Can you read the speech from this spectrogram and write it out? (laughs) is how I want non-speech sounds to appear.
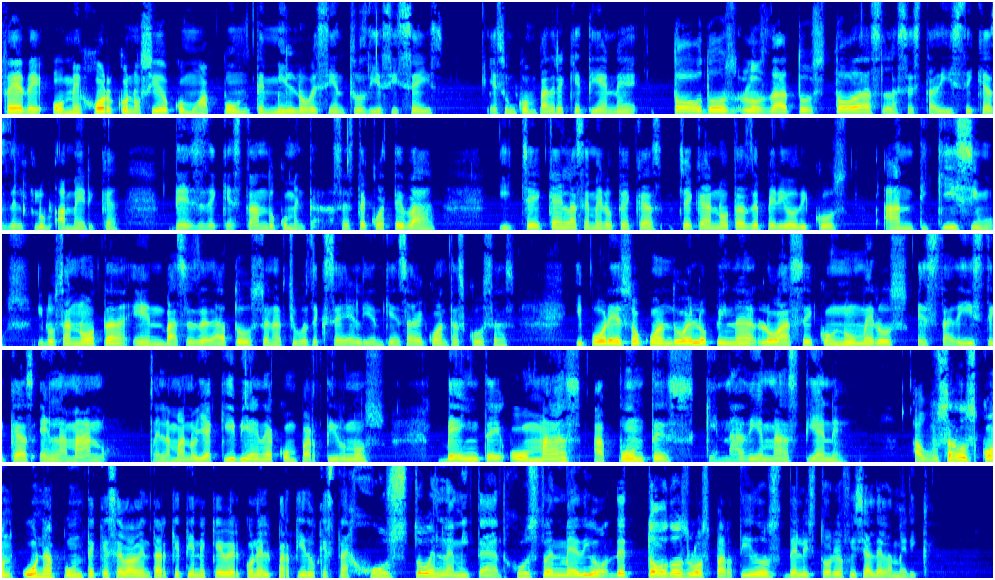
Fede, o mejor conocido como Apunte 1916, es un compadre que tiene todos los datos, todas las estadísticas del Club América desde que están documentadas. Este cuate va y checa en las hemerotecas, checa notas de periódicos antiquísimos y los anota en bases de datos, en archivos de Excel y en quién sabe cuántas cosas y por eso cuando él opina lo hace con números, estadísticas en la mano, en la mano y aquí viene a compartirnos 20 o más apuntes que nadie más tiene. Abusados con un apunte que se va a aventar que tiene que ver con el partido que está justo en la mitad, justo en medio de todos los partidos de la historia oficial de la América.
